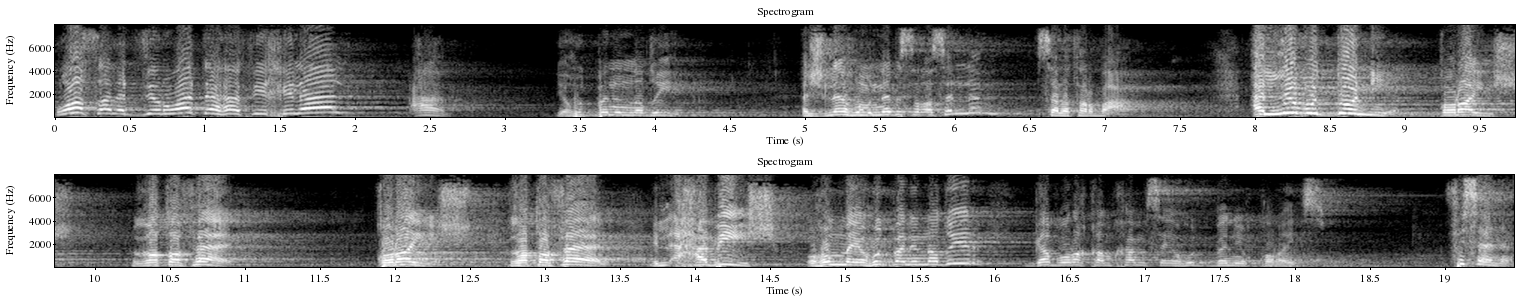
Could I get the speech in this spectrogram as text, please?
وصلت ذروتها في خلال عام. يهود بني النضير أجلاهم النبي صلى الله عليه وسلم سنة أربعة. قلبوا الدنيا. قريش غطفان. قريش غطفان. الأحابيش وهم يهود بني النضير جابوا رقم خمسة يهود بني قريش. في سنة.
